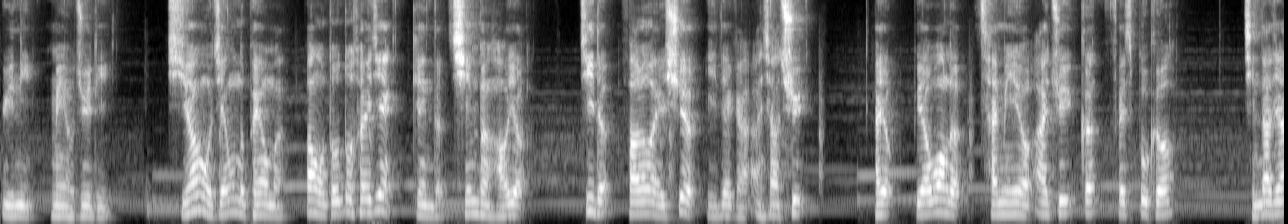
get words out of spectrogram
与你没有距离。喜欢我节目的朋友们，帮我多多推荐给你的亲朋好友，记得 Follow a Share 一定给它按下去。还有，不要忘了财迷也有 IG 跟 Facebook 哦，请大家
